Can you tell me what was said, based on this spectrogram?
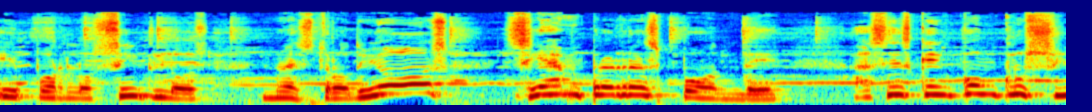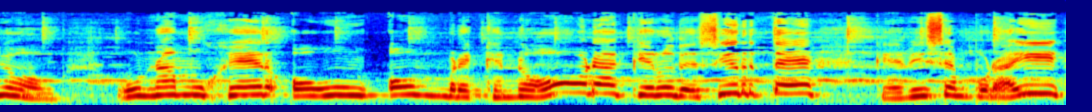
y por los siglos. Nuestro Dios siempre responde. Así es que en conclusión, una mujer o un hombre que no ora, quiero decirte que dicen por ahí,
